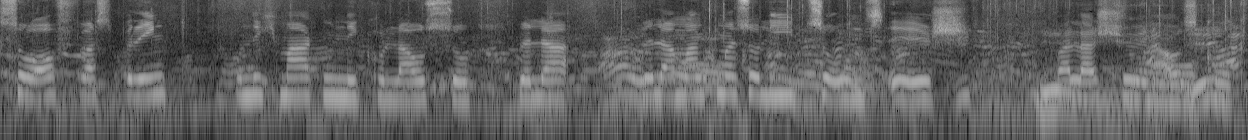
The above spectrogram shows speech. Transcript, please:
so oft was bringt. Und ich mag den Nikolaus so, weil er, weil er manchmal so lieb zu uns ist. Weil er schön ausguckt,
